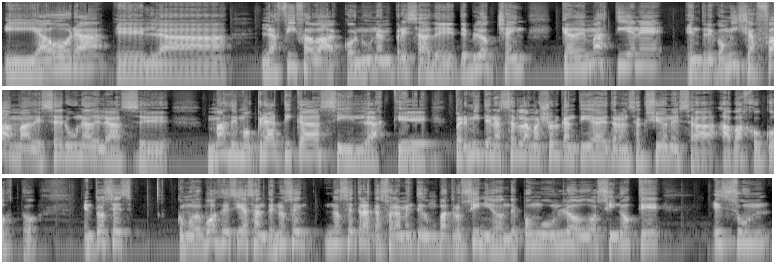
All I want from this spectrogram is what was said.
Y ahora eh, la, FIFA va con una empresa de, blockchain que además tiene, entre comillas, fama de ser una de las eh, más democráticas y las que permiten hacer la mayor cantidad de transacciones a, bajo costo. Entonces, como vos decías antes, no se, no se trata solamente de un patrocinio donde pongo un logo, sino que es un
